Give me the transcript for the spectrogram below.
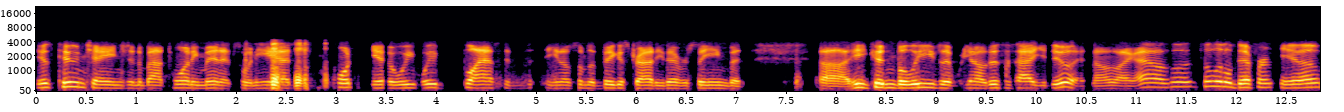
his tune changed in about 20 minutes when he had. 20, you know, we we blasted, you know, some of the biggest trout he'd ever seen, but uh he couldn't believe that you know this is how you do it and i was like oh it's a little different you know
